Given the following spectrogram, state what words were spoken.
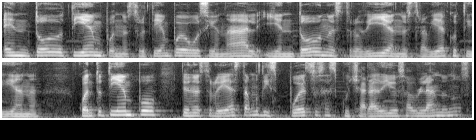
en todo tiempo, en nuestro tiempo devocional y en todo nuestro día, en nuestra vida cotidiana. ¿Cuánto tiempo de nuestro día estamos dispuestos a escuchar a Dios hablándonos?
